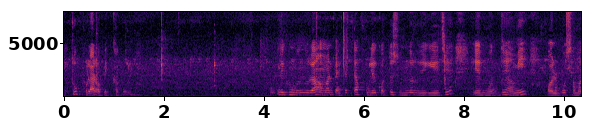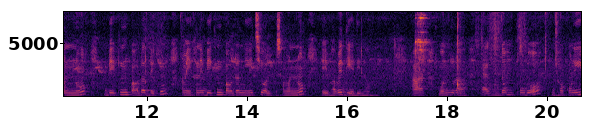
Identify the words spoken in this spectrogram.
একটু ফোলার অপেক্ষা করব। দেখুন বন্ধুরা, আমার ব্যাটারটা ফুলে কত সুন্দর হয়ে গিয়েছে। এর মধ্যে আমি অল্প সামান্য বেকিং পাউডার, দেখুন, আমি এখানে বেকিং পাউডার নিয়েছি, অল্প সামান্য এইভাবে দিয়ে দিলাম। আর বন্ধুরা, একদম পুরো যখনই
